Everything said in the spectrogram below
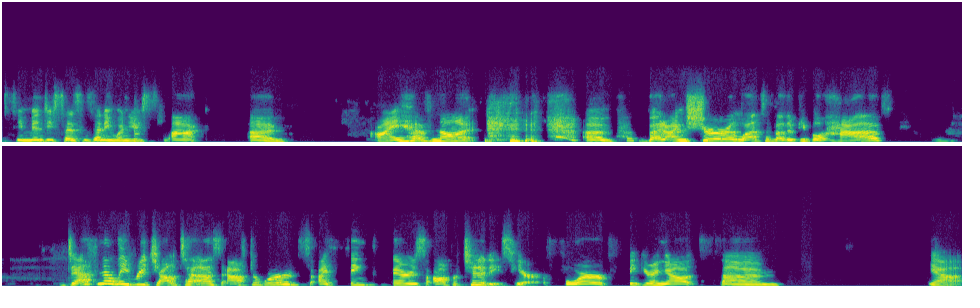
see Mindy says, has anyone used Slack? Um, I have not, um, but I'm sure lots of other people have definitely reach out to us afterwards. I think there's opportunities here for figuring out some, yeah,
